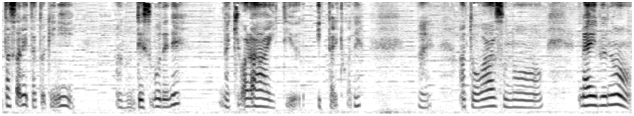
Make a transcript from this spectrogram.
出された時に、あの、デスボでね、泣き笑いっていう、言ったりとかね。はい。あとは、その、ライブの、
